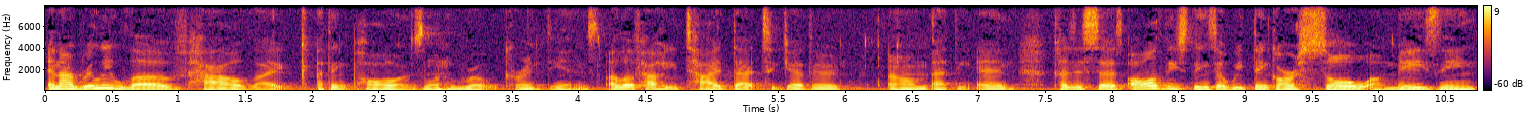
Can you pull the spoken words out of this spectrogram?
And I really love how, like, I think Paul is the one who wrote Corinthians. I love how he tied that together um, at the end because it says all these things that we think are so amazing.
